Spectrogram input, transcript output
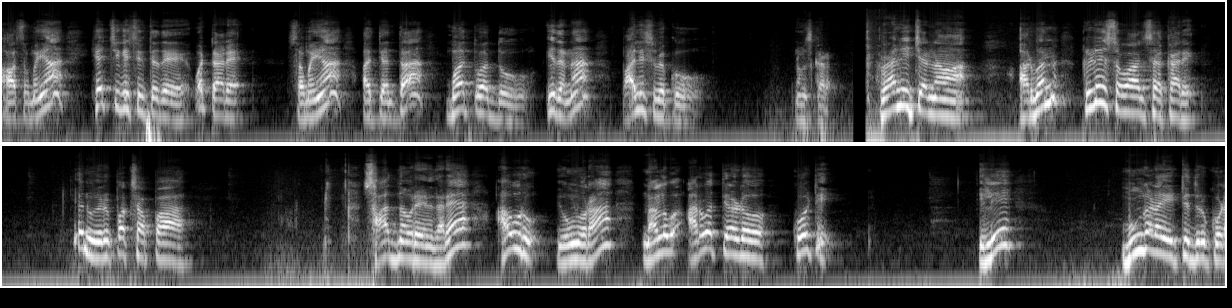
ಆ ಸಮಯ ಹೆಚ್ಚಿಗೆ ಸಿಗ್ತದೆ ಒಟ್ಟಾರೆ. ಸಮಯ ಅತ್ಯಂತ ಮಹತ್ವದ್ದು. ಇದನ್ನು ಪಾಲಿಸಬೇಕು. ನಮಸ್ಕಾರ. ರಾಣಿ ಚೆನ್ನಮ್ಮ ಅರ್ಬನ್ ಕ್ರೀಡೆ ಸವಾಲ್ ಸಹಕಾರಿ. ಏನು ವಿರೂಪಾಕ್ಷಪ್ಪ ಸಾಧ್ನವ್ರು ಏನಿದ್ದಾರೆ? ಅವರು ಏಳ್ನೂರ ನಲ್ವ ಅರವತ್ತೆರಡು ಕೋಟಿ ಇಲ್ಲಿ ಮುಂಗಡ ಇಟ್ಟಿದ್ರು ಕೂಡ.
